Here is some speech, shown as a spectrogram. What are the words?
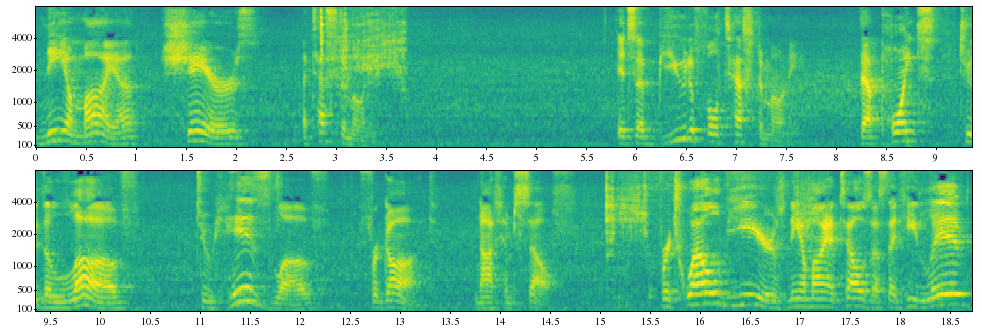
Nehemiah shares a testimony. It's a beautiful testimony that points to the love, to his love for God, not himself. For 12 years, Nehemiah tells us that he lived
